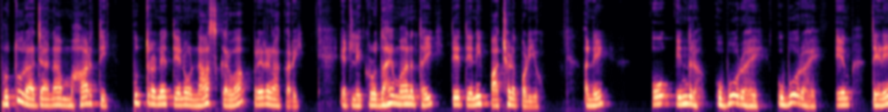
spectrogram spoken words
પૃથુરાજાના મહારથી પુત્રને તેનો નાશ કરવા પ્રેરણા કરી. એટલે ક્રોધાયમાન થઈ તે તેની પાછળ પડ્યો. અને ઓ ઇન્દ્ર ઊભો રહે ઊભો રહે એમ તેણે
